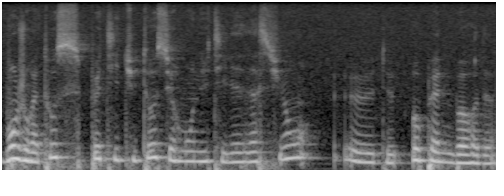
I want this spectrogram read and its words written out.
Bonjour à tous, petit tuto sur mon utilisation euh, de OpenBoard.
